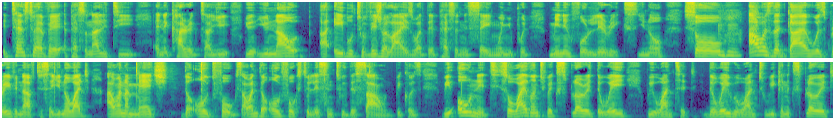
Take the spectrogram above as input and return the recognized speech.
it tends to have a, a, personality and a character. You you you now are able to visualize what the person is saying when you put meaningful lyrics, you know? So mm-hmm. I was that guy who was brave enough to say, you know what, I wanna match the old folks. I want the old folks to listen to the sound because we own it. So why don't we explore it the way we want it, the way we want to? We can explore it,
